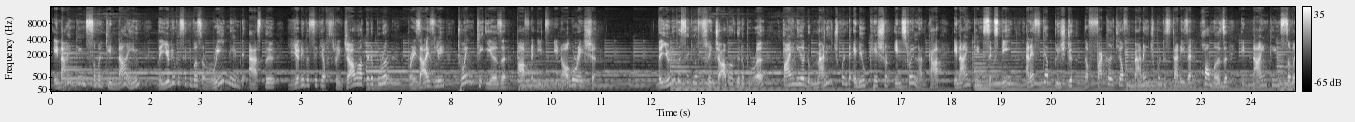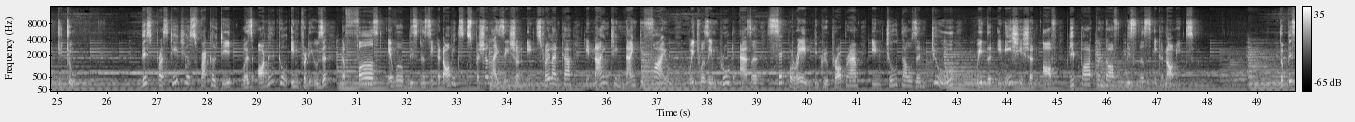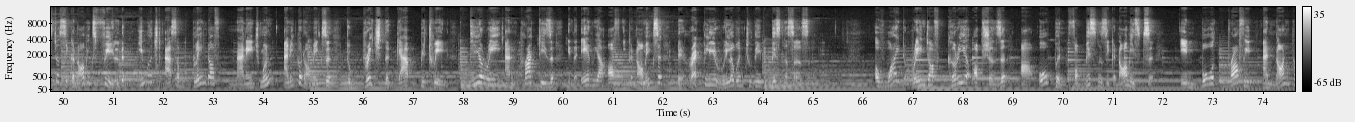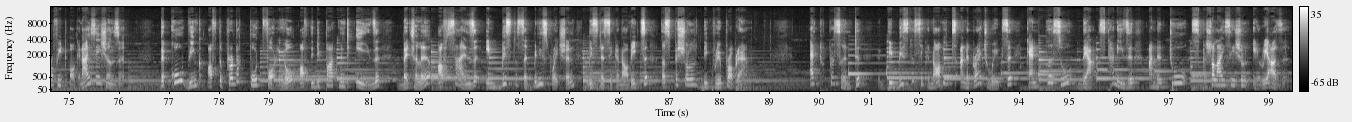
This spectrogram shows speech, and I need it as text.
In 1979, the university was renamed as the University of Sri Jayewardenepura precisely 20 years after its inauguration. The University of Sri Jayewardenepura pioneered management education in Sri Lanka in 1960 and established the Faculty of Management Studies and Commerce in 1972. This prestigious faculty was honored to introduce the first ever business economics specialization in Sri Lanka in 1995, which was improved as a separate degree program in 2002 with the initiation of Department of Business Economics. The business economics field emerged as a blend of management and economics to bridge the gap between theory and practice in the area of economics directly relevant to the businesses. A wide range of career options are open for business economists in both profit and non-profit organizations. The core wing of the product portfolio of the department is Bachelor of Science in Business Administration, Business Economics, a special degree program. At present, the business economics undergraduates can pursue their studies under two specialization areas.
